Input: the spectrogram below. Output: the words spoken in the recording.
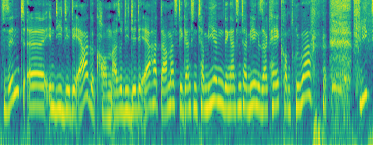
sind äh, in die DDR gekommen. Also die DDR hat damals die ganzen Tamilen, den ganzen Tamilen gesagt, hey, kommt rüber, fliegt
